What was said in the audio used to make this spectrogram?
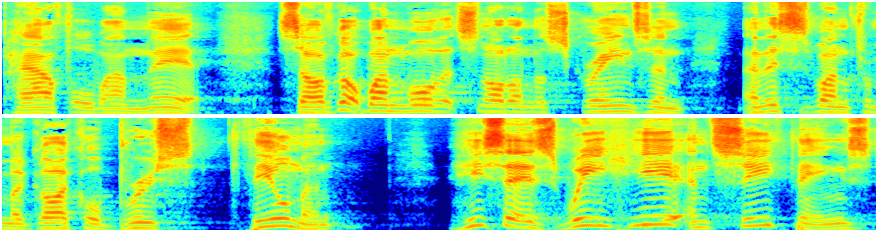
powerful one there. So I've got one more that's not on the screens, and, and this is one from a guy called Bruce Thielman. He says, We hear and see things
